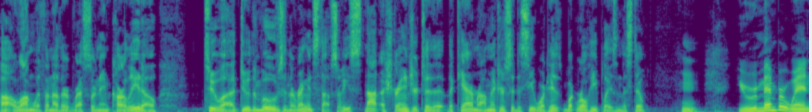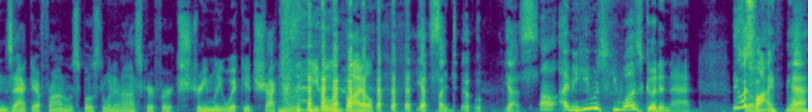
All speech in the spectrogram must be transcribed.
uh, along with another wrestler named Carlito. To uh, do the moves in the ring and stuff, so he's not a stranger to the, the camera. I'm interested to see what his what role he plays in this too. You remember when Zac Efron was supposed to win an Oscar for extremely wicked, shockingly evil, and vile? yes, I do. Yes, Well, I mean, he was he was good in that. he was fine. Yeah,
